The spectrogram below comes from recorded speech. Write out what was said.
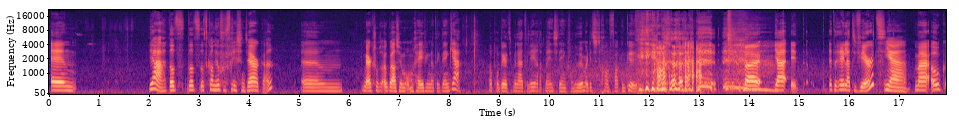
En ja, dat, dat, dat kan heel verfrissend werken. Ehm, ik merk soms ook wel eens in mijn omgeving dat ik denk, ja, wat probeert het me nou te leren? Dat mensen denken van, huh, maar dit is toch gewoon fucking kut. Ja. maar ja, het, het relativeert. ja. Maar ook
